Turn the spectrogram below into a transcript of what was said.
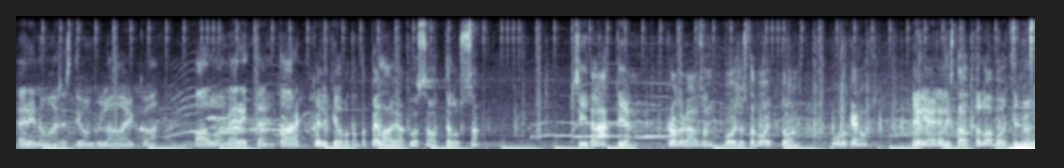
Erinomaisesti on kyllä aikaa. Pallo on erittäin tarkka. Pelikelvotonta pelaajaa tuossa ottelussa. Siitä lähtien Crocodiles on voitosta voittoon kulkenut. Neljä edellistä ottelua voitti myös.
